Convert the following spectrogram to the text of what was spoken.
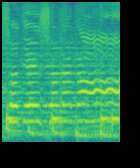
સજે શણગાર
